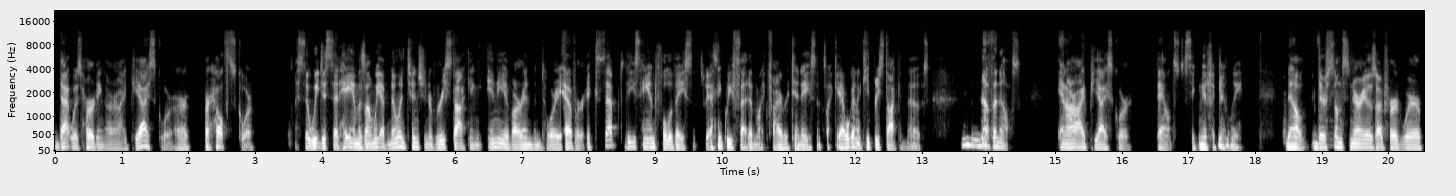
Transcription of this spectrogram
that was hurting our IPI score, our, our health score. So we just said, Hey, Amazon, we have no intention of restocking any of our inventory ever, except these handful of ASINs. I think we fed them like five or 10 ASINs. Like, yeah, we're going to keep restocking those. Mm-hmm. Nothing else. And our IPI score bounced significantly. Now, there's some scenarios I've heard where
